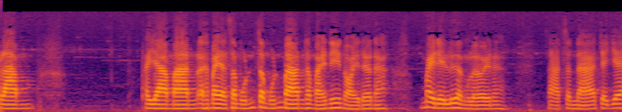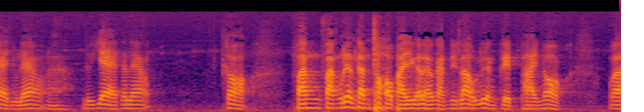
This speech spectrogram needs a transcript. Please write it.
ปรามพญามารไม่สมุนสมุนมารสมัยนี้หน่อยเด้อนะไม่ได้เรื่องเลยนะ ศาสนาจะแย่อยู่แล้วนะหรือแย่ซะแล้ว ก็ฟังฟังเรื่องท่านต่อไปก็แล้วกันนี่เล่าเรื่องเกร็ดภายนอก ว่า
